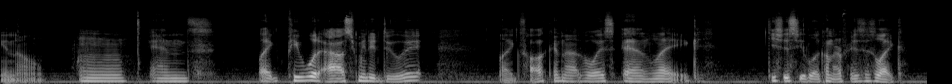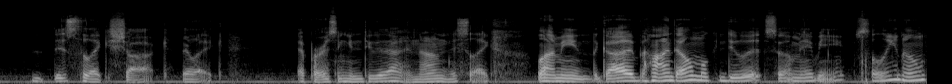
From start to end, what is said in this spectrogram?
you know. Mm, and like people would ask me to do it, like talk in that voice, and like you should see the look on their faces, like this like shock. They're like, a person can do that, and I'm just like, well, I mean, the guy behind Elmo can do it, so maybe, so you know,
